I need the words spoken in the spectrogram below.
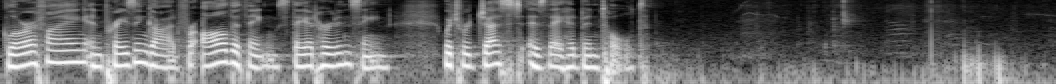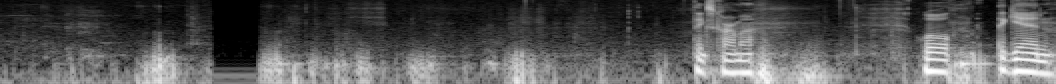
glorifying and praising God for all the things they had heard and seen, which were just as they had been told. Thanks, Karma. Well, again,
